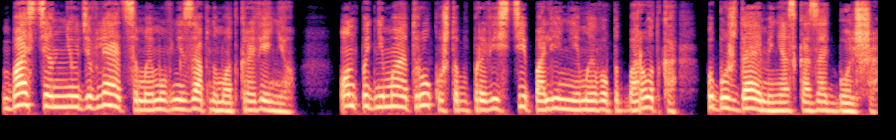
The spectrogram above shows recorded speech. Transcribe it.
Бастиан не удивляется моему внезапному откровению. Он поднимает руку, чтобы провести по линии моего подбородка, побуждая меня сказать больше.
